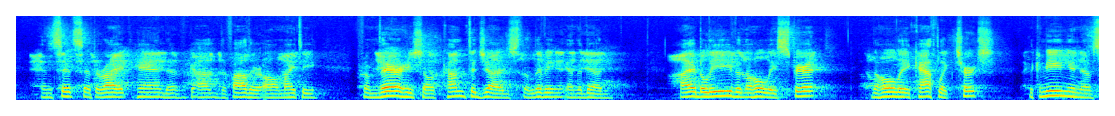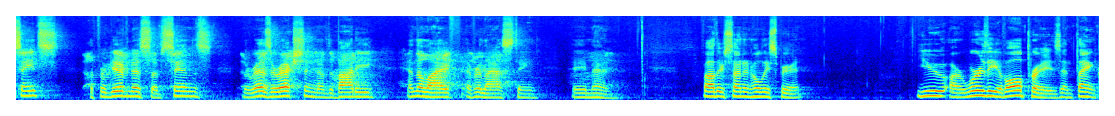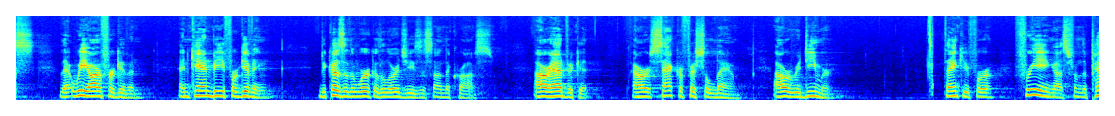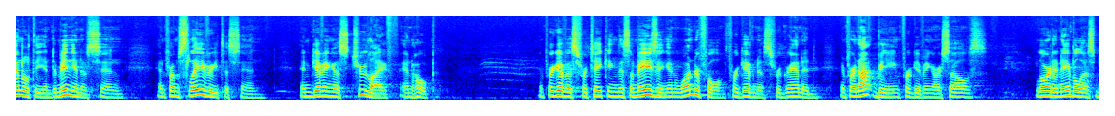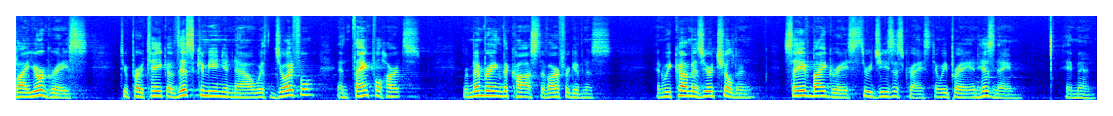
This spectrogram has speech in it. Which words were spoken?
and sits at the right hand of God the Father Almighty. From there he shall come to judge the living and the dead. I believe in the Holy Spirit, the holy Catholic Church, the communion of saints, the forgiveness of sins, the resurrection of the body, and the life everlasting. Amen. Father, Son, and Holy Spirit, you are worthy of all praise and thanks that we are forgiven and can be forgiving because of the work of the Lord Jesus on the cross, our advocate, our sacrificial lamb, our redeemer. Thank you for freeing us from the penalty and dominion of sin and from slavery to sin and giving us true life and hope. And forgive us for taking this amazing and wonderful forgiveness for granted and for not being forgiving ourselves. Lord, enable us by your grace to partake of this communion now with joyful and thankful hearts, remembering the cost of our forgiveness. And we come as your children, saved by grace through Jesus Christ, and we pray in his name. Amen.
